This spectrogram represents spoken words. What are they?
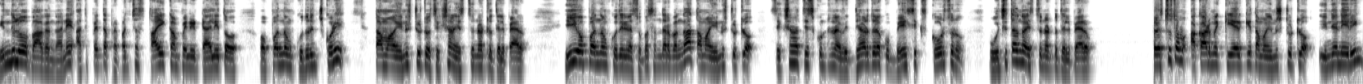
ఇందులో భాగంగానే అతిపెద్ద ప్రపంచ స్థాయి కంపెనీ టాలీతో ఒప్పందం కుదురించుకొని తమ ఇన్స్టిట్యూట్లో శిక్షణ ఇస్తున్నట్లు తెలిపారు. ఈ ఒప్పందం కుదిరిన శుభ సందర్భంగా తమ ఇన్స్టిట్యూట్లో శిక్షణ తీసుకుంటున్న విద్యార్థులకు బేసిక్స్ కోర్సును ఉచితంగా ఇస్తున్నట్టు తెలిపారు. ప్రస్తుతం అకాడమిక్ ఇయర్కి తమ ఇన్స్టిట్యూట్లో ఇంజనీరింగ్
